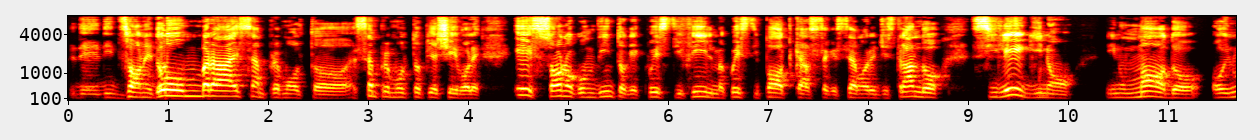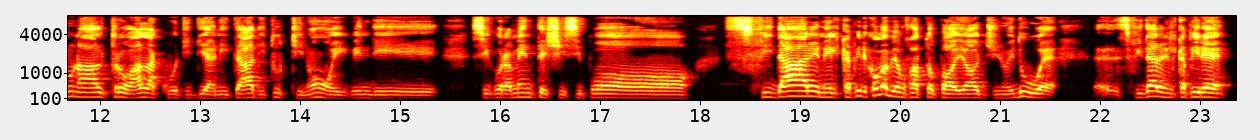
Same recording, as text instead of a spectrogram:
di, di zone d'ombra, è sempre molto, è sempre molto piacevole. E sono convinto che questi film, questi podcast che stiamo registrando si leghino in un modo o in un altro alla quotidianità di tutti noi. Quindi sicuramente ci si può sfidare nel capire, come abbiamo fatto poi oggi noi due eh, sfidare nel capire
